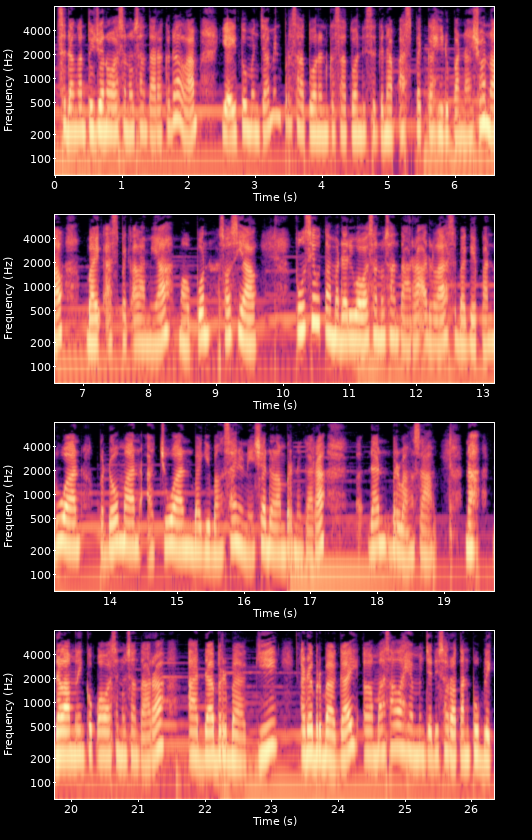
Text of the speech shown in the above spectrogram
sedangkan tujuan wawasan Nusantara ke dalam yaitu menjamin persatuan dan kesatuan di segenap aspek kehidupan nasional baik aspek alamiah maupun sosial. Fungsi utama dari wawasan Nusantara adalah sebagai panduan, pedoman, acuan bagi bangsa Indonesia dalam bernegara dan berbangsa. Nah, dalam lingkup wawasan Nusantara ada berbagi ada berbagai uh, masalah yang menjadi sorotan publik.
